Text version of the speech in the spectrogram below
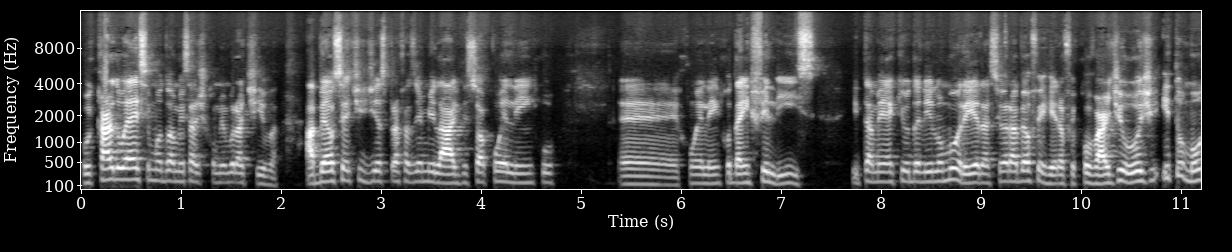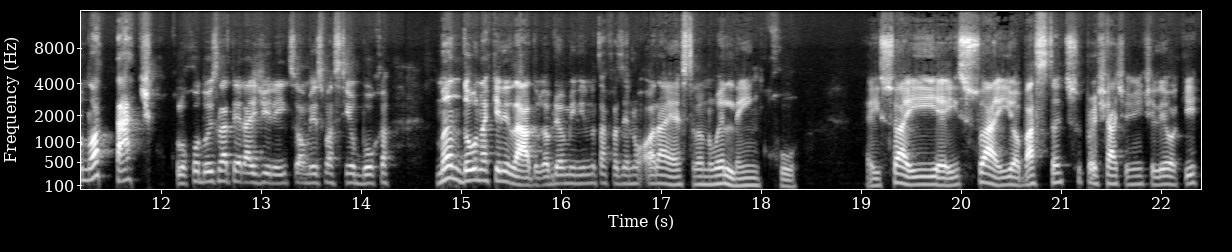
O Ricardo S mandou uma mensagem comemorativa. Abel sete dias para fazer milagre só com o elenco, é, com o elenco da infeliz. E também aqui o Danilo Moreira. A senhora Abel Ferreira foi covarde hoje e tomou nó tático. Colocou dois laterais direitos, ao mesmo assim o Boca mandou naquele lado. O Gabriel Menino tá fazendo hora extra no elenco. É isso aí, é isso aí, ó. Bastante superchat a gente leu aqui.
